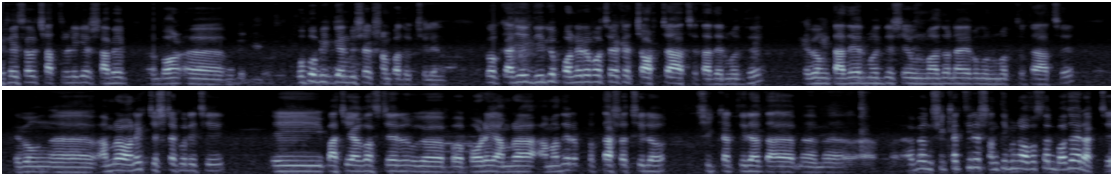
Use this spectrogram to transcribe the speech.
এফএসএল ছাত্রলীগের সাবেক উপবিজ্ঞান বিষয়ক সম্পাদক ছিলেন। তো কাজেই দীর্ঘ পনেরো বছর একটা চর্চা আছে তাদের মধ্যে এবং তাদের মধ্যে সে উন্মাদনা এবং উন্মত্ততা আছে এবং আমরা অনেক চেষ্টা করেছি। এই পাঁচই আগস্টের পরে আমরা, আমাদের প্রত্যাশা ছিল শিক্ষার্থীরা এবং শিক্ষার্থীরা শান্তিপূর্ণ অবস্থান বজায় রাখছে।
